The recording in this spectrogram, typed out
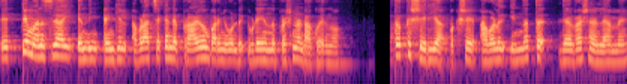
തെറ്റ് മനസ്സിലായി എന്നി എങ്കിൽ അവൾ ആ ചെക്കന്റെ പ്രായവും പറഞ്ഞുകൊണ്ട് ഇവിടെ നിന്ന് പ്രശ്നം ഉണ്ടാക്കുമായിരുന്നോ? അതൊക്കെ ശരിയാ പക്ഷേ അവൾ ഇന്നത്തെ ജനറേഷനല്ലേ അമ്മേ?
